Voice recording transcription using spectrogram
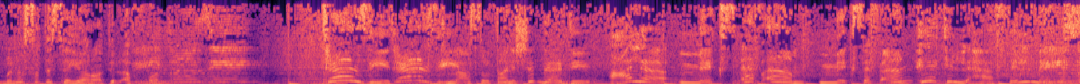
منصة السيارات الأفضل ترانزيت. ترانزيت مع سلطان الشدادي على Mix FM. Mix FM هي كلها في ال mix.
